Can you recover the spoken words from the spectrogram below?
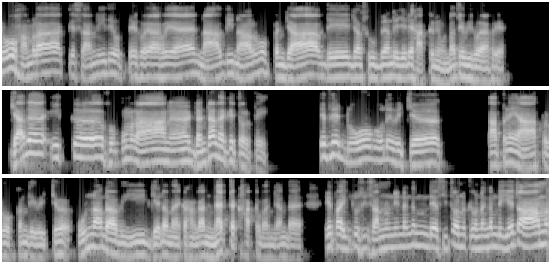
ਤੇ ਉਹ ਹਮਲਾ ਕਿਸਾਨੀ ਦੇ ਉੱਤੇ ਹੋਇਆ ਹੋਇਆ ਹੈ। ਨਾਲ ਦੀ ਨਾਲ ਉਹ ਪੰਜਾਬ ਦੇ ਜਾਂ ਸੂਬਿਆਂ ਦੇ ਜਿਹੜੇ ਹੱਕ ਨੇ ਉਹਨਾਂ ਤੇ ਵੀ ਹੋਇਆ ਹੋਇਆ। ਜਦ ਇੱਕ ਹੁਕਮਰਾਨ ਡੰਡਾ ਲੈ ਕੇ ਤੁਰ ਪਏ ਤੇ ਫਿਰ ਲੋਕ ਉਹਦੇ ਵਿੱਚ ਆਪਣੇ ਆਪ ਰੋਕਣ ਦੇ ਵਿੱਚ ਉਹਨਾਂ ਦਾ ਵੀ ਜਿਹੜਾ ਮੈਂ ਕਹਾਂਗਾ ਨੈਤਿਕ ਹੱਕ ਬਣ ਜਾਂਦਾ ਹੈ ਕਿ ਭਾਈ ਤੁਸੀਂ ਸਾਨੂੰ ਨਹੀਂ ਲੰਘਣ ਦਿੰਦੇ, ਅਸੀਂ ਤੁਹਾਨੂੰ ਕਿਉਂ ਲੰਘਣ ਦਈਏ? ਤਾਂ ਆਮ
